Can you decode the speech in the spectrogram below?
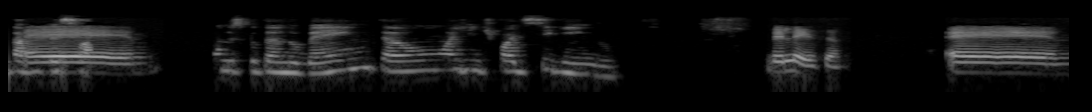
Tá é... pessoal escutando bem, então a gente pode ir seguindo. Beleza. É...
